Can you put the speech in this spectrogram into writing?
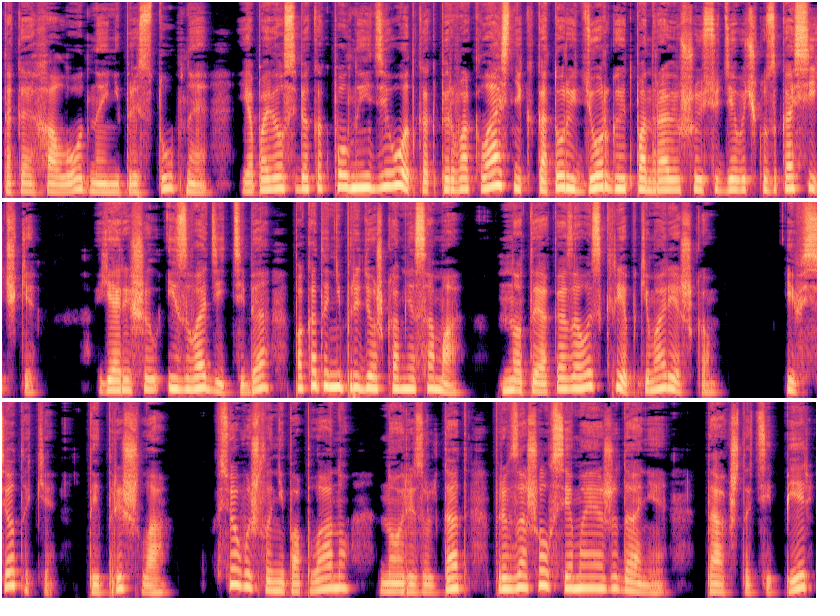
такая холодная неприступная. Я повел себя как полный идиот, как первоклассник, который дергает понравившуюся девочку за косички. Я решил изводить тебя, пока ты не придешь ко мне сама. Но ты оказалась крепким орешком. И все-таки ты пришла. Все вышло не по плану, но результат превзошел все мои ожидания, так что теперь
